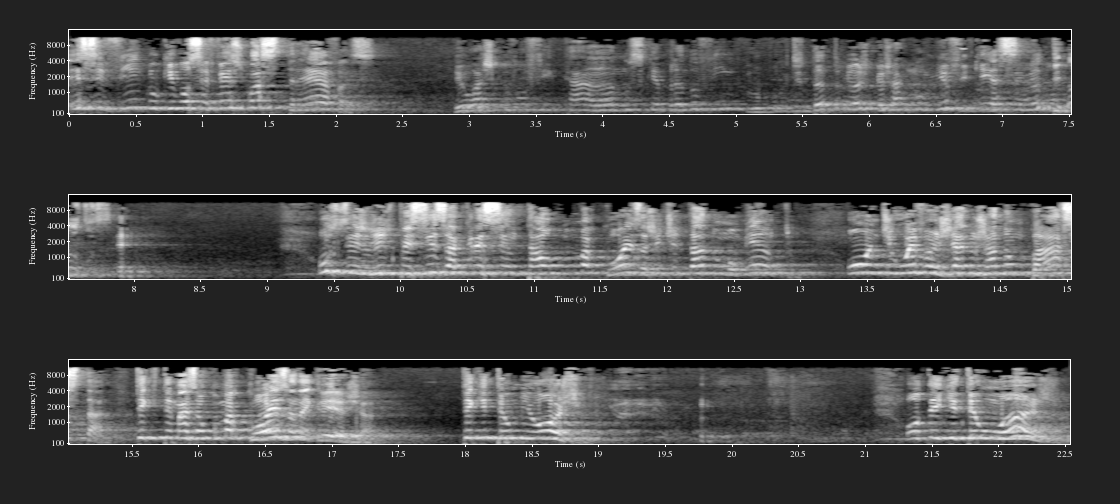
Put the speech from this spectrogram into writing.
esse vínculo que você fez com as trevas. Eu acho que eu vou ficar anos quebrando vínculo, porque de tanto miojo que eu já comi, eu fiquei assim, meu Deus do céu. Ou seja, a gente precisa acrescentar alguma coisa. A gente está num momento onde o evangelho já não basta. Tem que ter mais alguma coisa na igreja. Tem que ter um miojo. Ou tem que ter um anjo.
